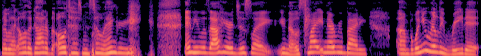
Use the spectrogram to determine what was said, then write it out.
they were like, oh, the God of the Old Testament so angry, and he was out here just like you know smiting everybody. Um, but when you really read it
